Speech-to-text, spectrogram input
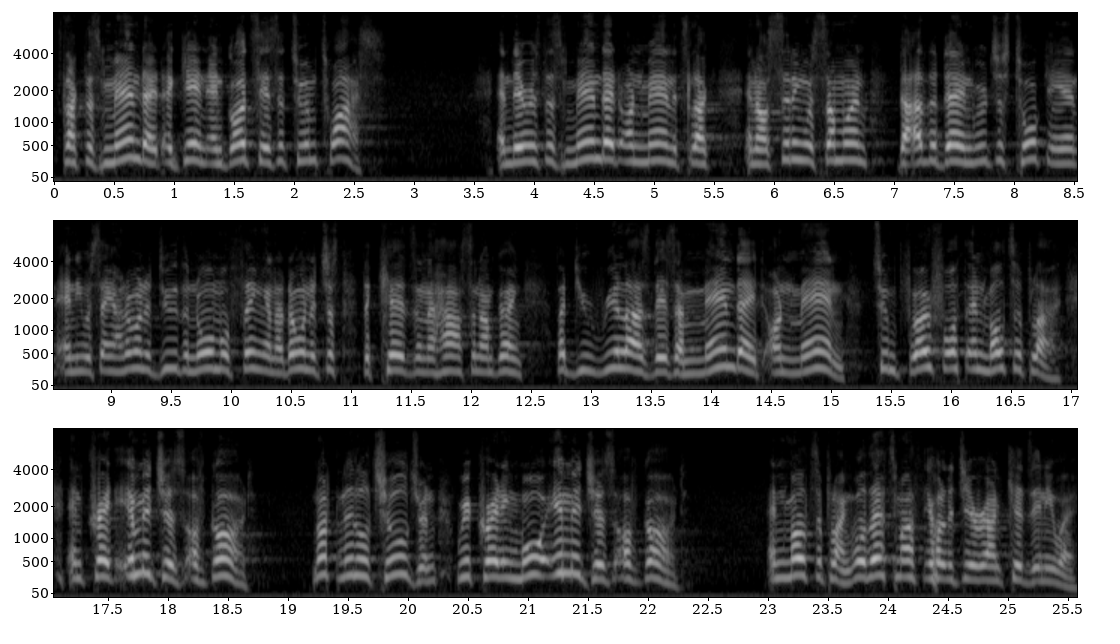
It's like this mandate again, and God says it to him twice. And there is this mandate on man. It's like, and I was sitting with someone the other day and we were just talking, and, and he was saying, I don't want to do the normal thing and I don't want to just the kids and the house. And I'm going, but you realize there's a mandate on man to go forth and multiply and create images of God. Not little children, we're creating more images of God and multiplying. Well, that's my theology around kids anyway.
